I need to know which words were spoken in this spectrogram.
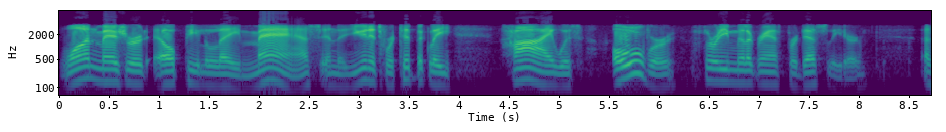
One measured LP mass, and the units were typically high was over 30 milligrams per deciliter. A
